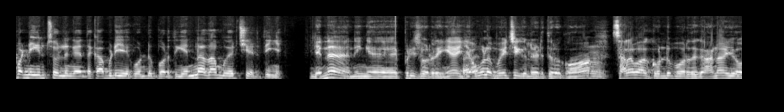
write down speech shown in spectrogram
பண்ணீங்கன்னு சொல்லுங்க இந்த கபடியை கொண்டு போறதுக்கு. என்னதான் முயற்சி எடுத்தீங்க? என்ன நீங்க எப்படி சொல்றீங்க? எவ்வளவு முயற்சிகள் எடுத்திருக்கோம்? செலவா கொண்டு போறதுக்கு ஆனா யோ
